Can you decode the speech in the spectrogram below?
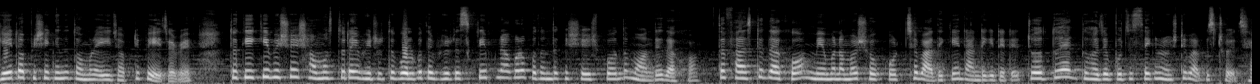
হেড অফিসে কিন্তু তোমরা এই জবটি পেয়ে যাবে। তো কী কী বিষয়ে সমস্তটাই ভিডিওতে বলব তো ভিডিওটা স্ক্রিপ্ট না করে প্রথম থেকে শেষ পর্যন্ত মন দিয়ে দেখো। তো ফার্স্টে দেখো মেমো নাম্বার শো করছে বাদিকে, ডানদিকে ডেটে চোদ্দ এক দু হাজার পঁচিশ থেকে নোটিশটি পাবলিশ হয়েছে।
